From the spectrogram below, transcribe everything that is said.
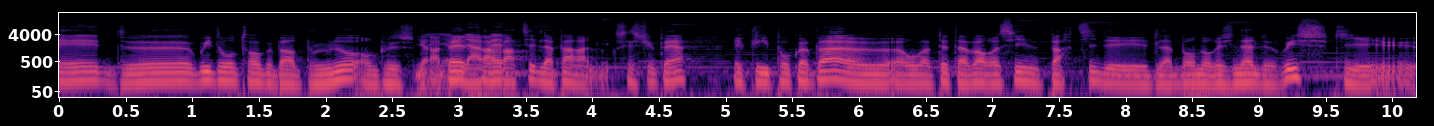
et de We Don't Talk About Bruno. En plus, Il fera Mirabelle. partie de la parade, donc c'est super. Et puis pourquoi pas, euh, on va peut-être avoir aussi une partie des- de la bande originale de Wish qui est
